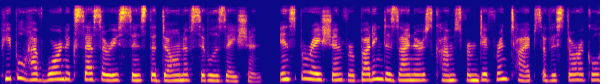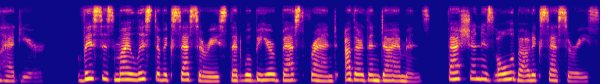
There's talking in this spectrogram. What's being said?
People have worn accessories since the dawn of civilization. Inspiration for budding designers comes from different types of historical headgear. This is my list of accessories that will be your best friend other than diamonds. Fashion is all about accessories.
